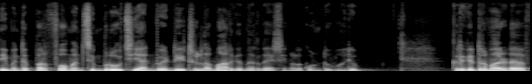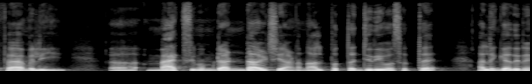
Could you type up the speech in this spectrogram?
ടീമിന്റെ പെർഫോമൻസ് ഇമ്പ്രൂവ് ചെയ്യാൻ വേണ്ടിയിട്ടുള്ള മാർഗനിർദ്ദേശങ്ങൾ കൊണ്ടുവരും. ക്രിക്കറ്റർമാരുടെ ഫാമിലി മാക്സിമം രണ്ടാഴ്ചയാണ് നാൽപ്പത്തഞ്ച് ദിവസത്തെ അല്ലെങ്കിൽ അതിന്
